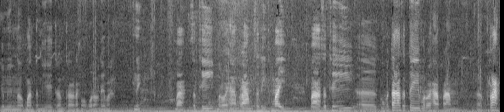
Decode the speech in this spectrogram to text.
យើងមាននៅបានតនីអីត្រឹមត្រូវណាបងប្អូននេះបាទនេះ បាទសទ្ធី155សេរីថ្មី បាទសទ្ធីគូបតាសទ្ធី155ផ្លាស់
